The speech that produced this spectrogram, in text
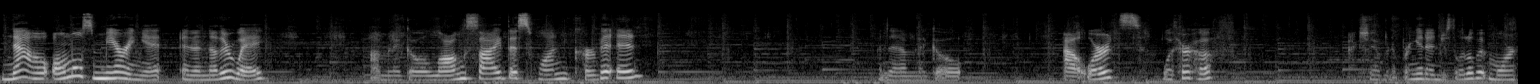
Now, almost mirroring it in another way, I'm gonna go alongside this one, curve it in, and then I'm gonna go outwards with her hoof. Actually, I'm gonna bring it in just a little bit more.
